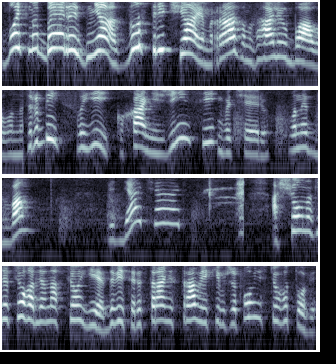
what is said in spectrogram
8 березня зустрічаємо разом з Галею Балованою. Зробіть своїй коханій жінці вечерю. Вони вам віддячать. А що у нас для цього? Для нас цього є. Дивіться, ресторанні страви, які вже повністю готові.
